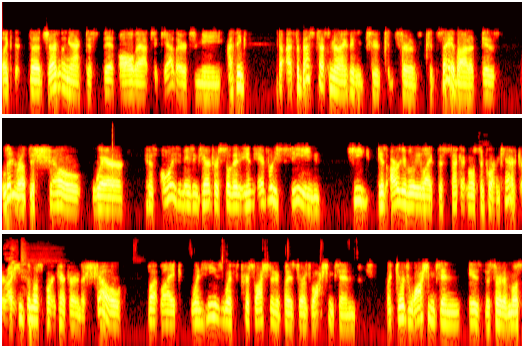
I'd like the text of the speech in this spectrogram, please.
like the, the juggling act to fit all that together to me. I think the, the best testament I think to could sort of could say about it is Lin wrote this show where it has all these amazing characters, so that in every scene he is arguably like the second most important character. Right. Like he's the most important character in the show, but like when he's with Chris Washington who plays George Washington, like George Washington is the sort of most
